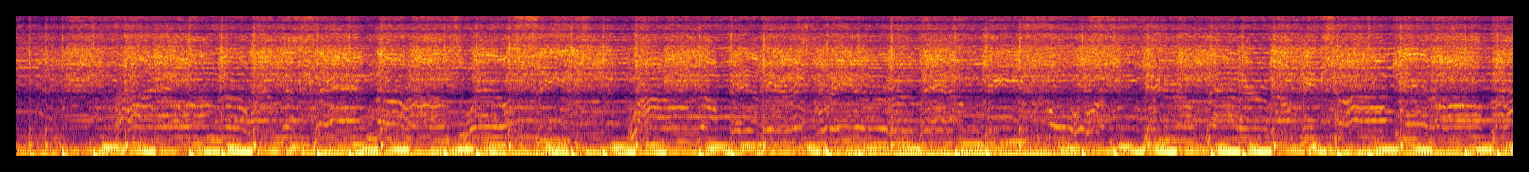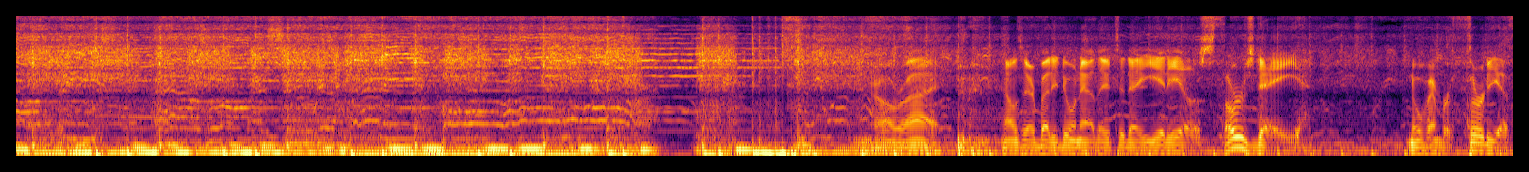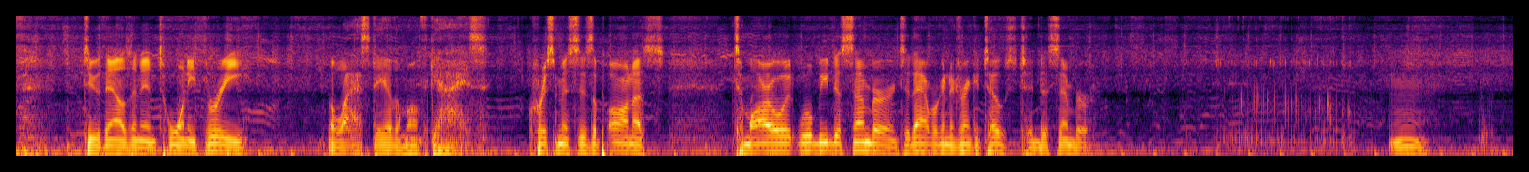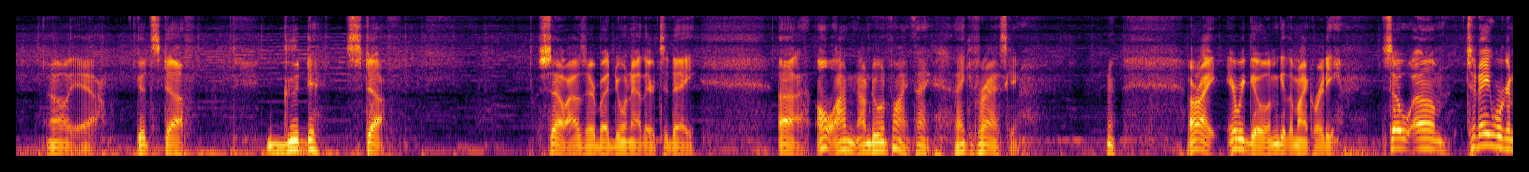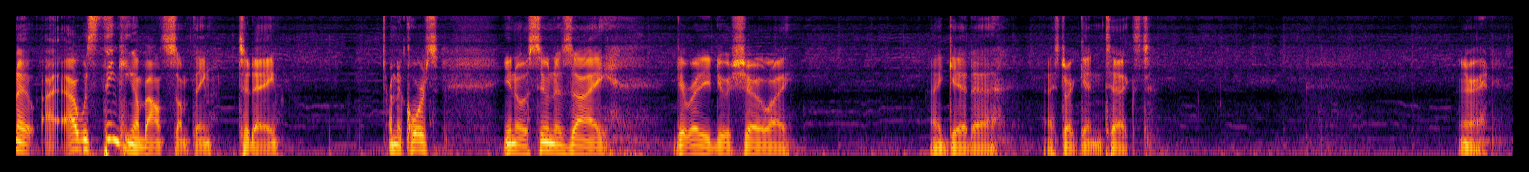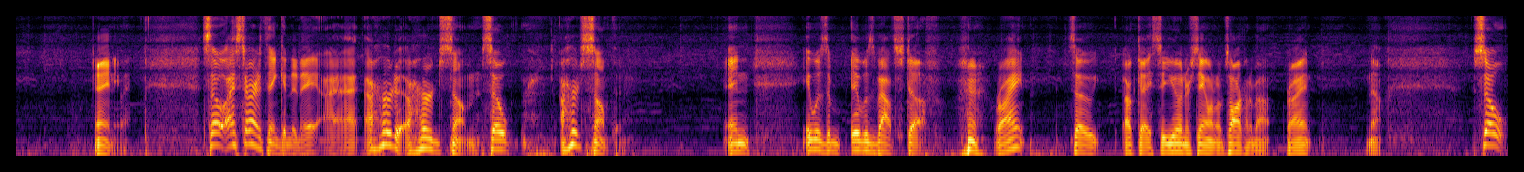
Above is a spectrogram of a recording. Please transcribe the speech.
How's everybody doing out there today? It is Thursday, November 30th, 2023. The last day of the month, guys. Christmas is upon us. Tomorrow it will be December, and today we're going to drink a toast to December. Mm. Oh, yeah. Good stuff. Good stuff. So, how's everybody doing out there today? Uh, oh, I'm, I'm doing fine. Thank, thank you for asking. All right, here we go. Let me get the mic ready. So, um, today we're gonna. I, I was thinking about something today, and of course, you know, as soon as I get ready to do a show, I, I get, uh, I start getting text. All right. Anyway, so I started thinking today. I I heard, I heard something. So, I heard something and it was it was about stuff, right? So okay, so you understand what I'm talking about, right? No. So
